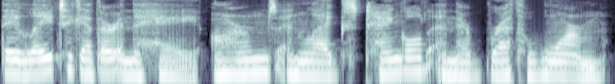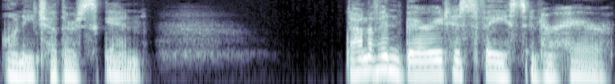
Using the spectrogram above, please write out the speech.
they lay together in the hay, arms and legs tangled and their breath warm on each other's skin. Donovan buried his face in her hair.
